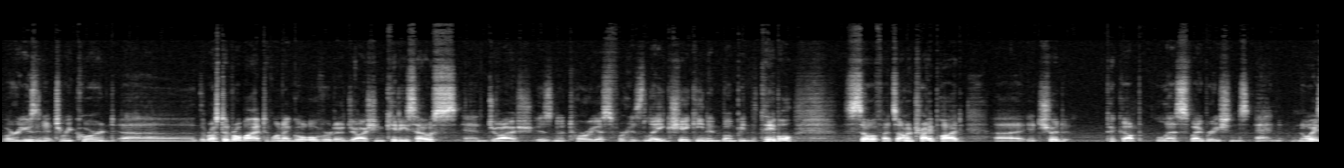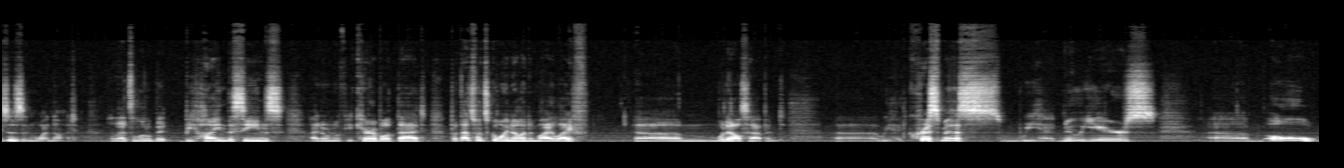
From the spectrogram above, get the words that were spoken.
or using it to record uh, the Rusted Robot when I go over to Josh and Kitty's house. And Josh is notorious for his leg shaking and bumping the table. So if it's on a tripod, uh, it should pick up less vibrations and noises and whatnot. Now that's a little bit behind the scenes. I don't know if you care about that, but that's what's going on in my life. Um, what else happened? Uh, we had Christmas, we had New Year's. Um, oh,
